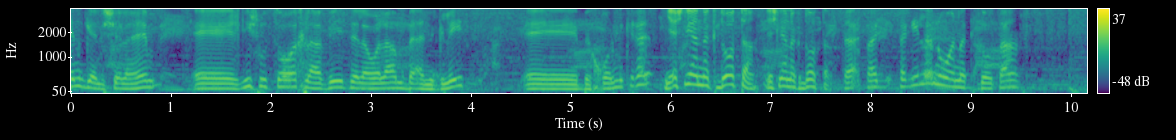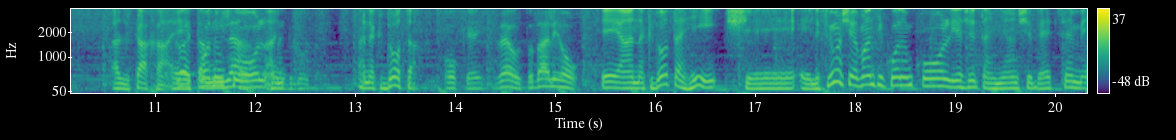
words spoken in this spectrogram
אנגל שלהם, אה, הרגישו צורך להביא את זה לעולם באנגלית, בכל מקרה. יש לי אנקדוטה, יש לי אנקדוטה. ת, ת, תגיד לנו אנקדוטה. אז ככה, לא, קודם המילה כל, אנקדוטה. אנקדוטה. אוקיי, זהו, תודה ליאור. אה, האנקדוטה היא שלפי מה שהבנתי, קודם כל, יש את העניין שבעצם אה,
